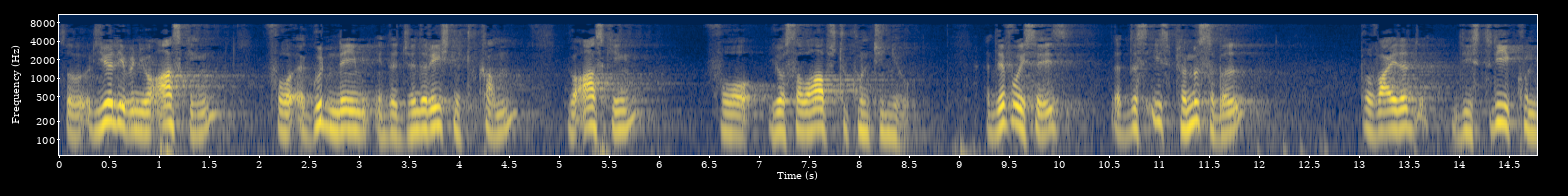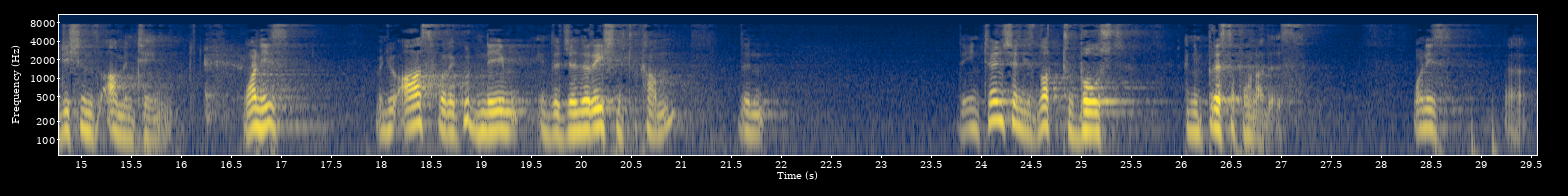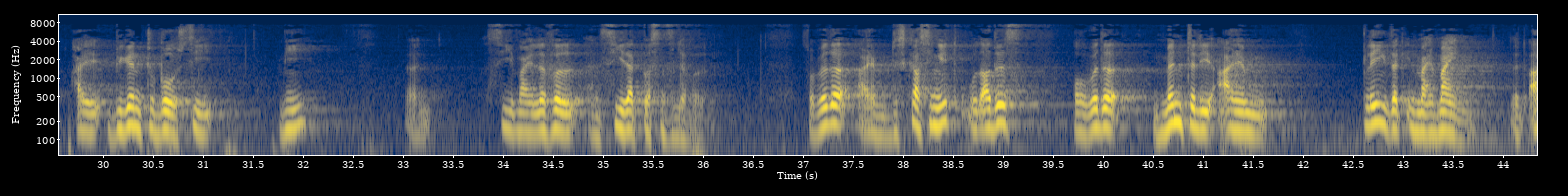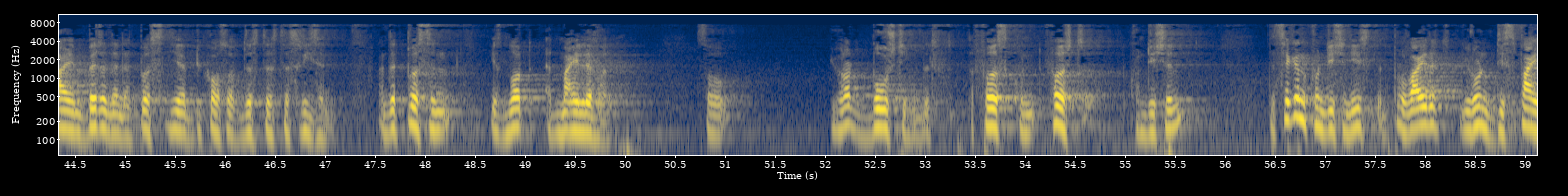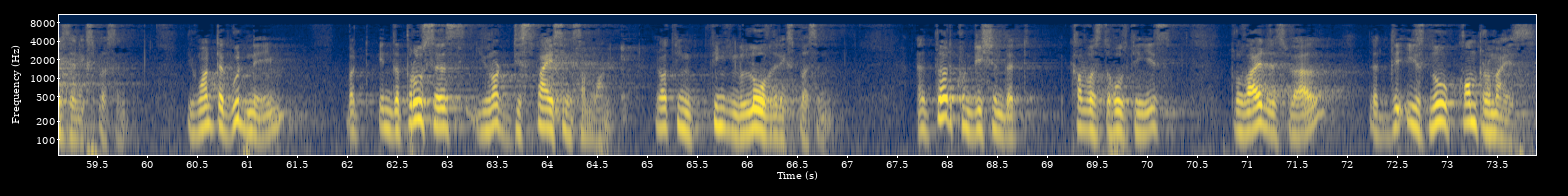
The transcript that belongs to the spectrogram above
So really when you're asking for a good name in the generation to come, you're asking for your sawabs to continue. And therefore he says that this is permissible provided these three conditions are maintained. One is when you ask for a good name in the generation to come, then the intention is not to boast and impress upon others. One is, uh, I begin to boast, see me, and see my level and see that person's level. So whether I am discussing it with others or whether mentally I am playing that in my mind, that I am better than that person here because of this, this, this reason. And that person is not at my level. So you're not boasting. The first, first condition. The second condition is that provided you don't despise the next person. You want a good name, but in the process, you're not despising someone. You're not think, thinking low of the next person. And the third condition that covers the whole thing is provided as well that there is no compromise.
